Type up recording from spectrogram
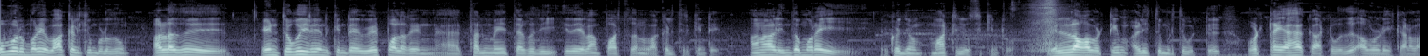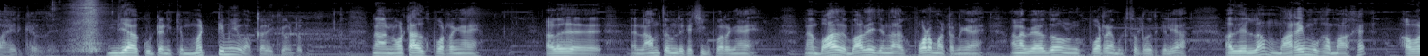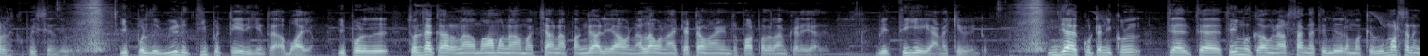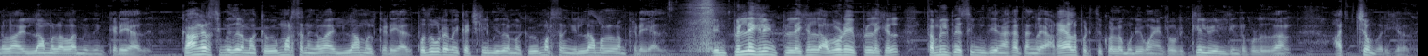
ஒவ்வொரு முறை வாக்களிக்கும் பொழுதும் அல்லது என் தொகுதியில் இருக்கின்ற வேட்பாளரின் தன்மை தகுதி இதையெல்லாம் பார்த்து தான் வாக்களித்திருக்கின்றேன். ஆனால் இந்த முறை கொஞ்சம் மாற்றி யோசிக்கின்றோம். எல்லாவற்றையும் அழித்து முடித்துவிட்டு ஒற்றையாக காட்டுவது அவருடைய கனவாக இருக்கிறது. இந்தியா கூட்டணிக்கு மட்டுமே வாக்களிக்க வேண்டும். நான் நோட்டாவுக்கு போடுறேங்க. அல்லது நாம் தமிழர் கட்சிக்கு போகிறேங்க நான் பாரத பாரதிய ஜனதாவுக்கு போட மாட்டேனுங்க. ஆனால் வேறு ஏதோ ஒன்று போடுறேன் அப்படின்னு சொல்கிறது இருக்கு இல்லையா? அதெல்லாம் மறைமுகமாக அவர்களுக்கு போய் சேர்ந்துவிடும். இப்பொழுது வீடு தீப்பற்றி எரிகின்ற அபாயம். இப்பொழுது சொந்தக்காரனா மாமனா மச்சானா பங்காளியா அவன் நல்லவனா கெட்டவனா என்று பார்ப்பதெல்லாம் கிடையாது. தீயை அணைக்க வேண்டும். இந்தியா கூட்டணிக்குள் திமுகவின் அரசாங்கத்தின் மீது நமக்கு விமர்சனங்களாக இல்லாமல் எல்லாம் இது கிடையாது. காங்கிரஸ் மீது நமக்கு விமர்சனங்களாக இல்லாமல் கிடையாது. பொது உடைமை கட்சிகள் மீது நமக்கு விமர்சனங்கள் இல்லாமல் எல்லாம் கிடையாது. என் பிள்ளைகளின் பிள்ளைகள் அவருடைய பிள்ளைகள் தமிழ் பேசும் இந்தியனாக தங்களை அடையாளப்படுத்திக் கொள்ள முடியுமா என்ற ஒரு கேள்வி எழுகின்ற பொழுதுதான் அச்சம் வருகிறது.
